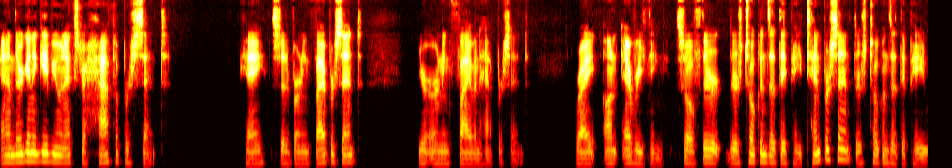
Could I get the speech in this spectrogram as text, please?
and they're going to give you an extra half a percent. Okay, instead of earning 5%, you're earning 5.5%, right? On everything. So if there, there's tokens that they pay 10%, there's tokens that they pay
